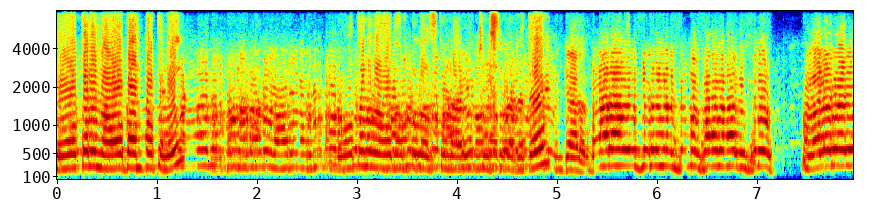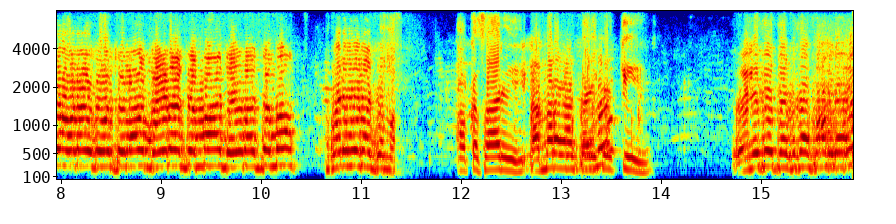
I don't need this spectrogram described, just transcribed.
నూతన నవ దంపతులు నూతన నవ దంపతులు వస్తున్నారు జయరాజమ్మ ఒక్కసారి పైకెక్కి వెలుగు పెద్దస్వామి గారు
